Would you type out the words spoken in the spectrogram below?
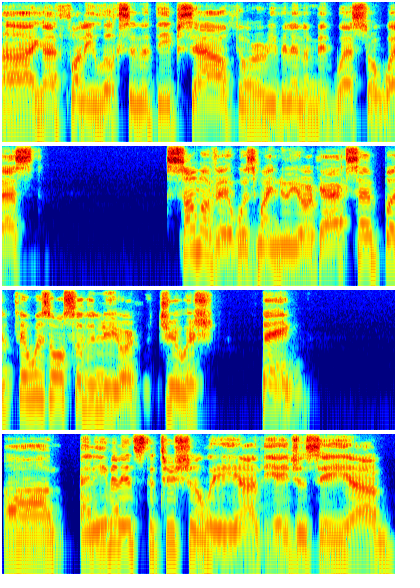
Uh, I got funny looks in the deep south or even in the Midwest or West. Some of it was my New York accent, but there was also the New York Jewish thing. Um, and even institutionally, uh, the agency um,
